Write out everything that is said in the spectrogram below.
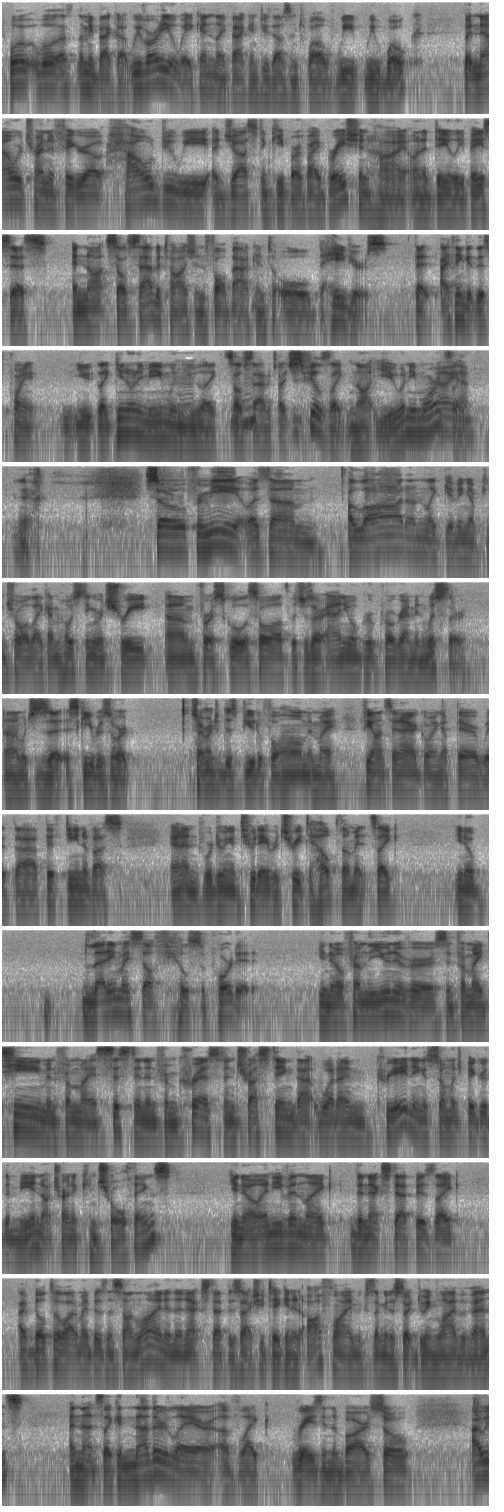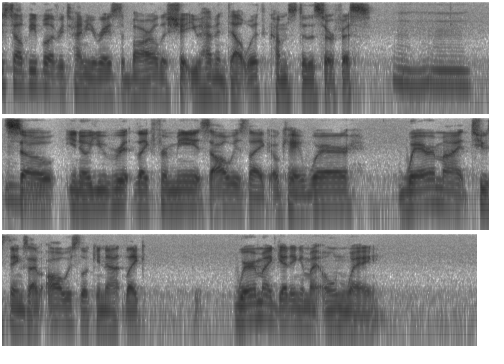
well, well, let me back up. We've already awakened. Like back in 2012, we we woke, but now we're trying to figure out how do we adjust and keep our vibration high on a daily basis and not self sabotage and fall back into old behaviors. That I think at this point, you like, you know what I mean? When mm-hmm. you like self sabotage, it just feels like not you anymore. It's oh, like, yeah. Ugh. so for me, it was um, a lot on like giving up control. Like I'm hosting a retreat um, for a school of soul health, which is our annual group program in Whistler, uh, which is a, a, ski resort. So I rented this beautiful home, and my fiance and I are going up there with uh, 15 of us, and we're doing a two-day retreat to help them. And it's like, you know, letting myself feel supported, you know, from the universe and from my team and from my assistant and from Chris, and trusting that what I'm creating is so much bigger than me, and not trying to control things you know and even like the next step is like i've built a lot of my business online and the next step is actually taking it offline because i'm going to start doing live events and that's like another layer of like raising the bar so i always tell people every time you raise the bar all the shit you haven't dealt with comes to the surface mm-hmm. Mm-hmm. so you know you re- like for me it's always like okay where where am i two things i'm always looking at like where am i getting in my own way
